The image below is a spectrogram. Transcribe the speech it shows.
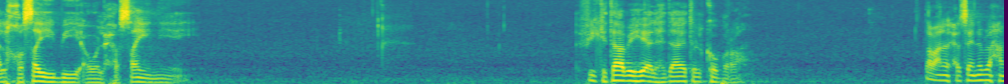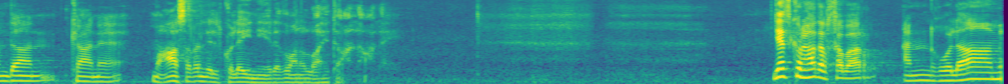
الخصيبي أو الحصيني. في كتابه الهداية الكبرى. طبعا الحسين بن حمدان كان معاصرا للكليني رضوان الله تعالى عليه. يذكر هذا الخبر عن غلام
